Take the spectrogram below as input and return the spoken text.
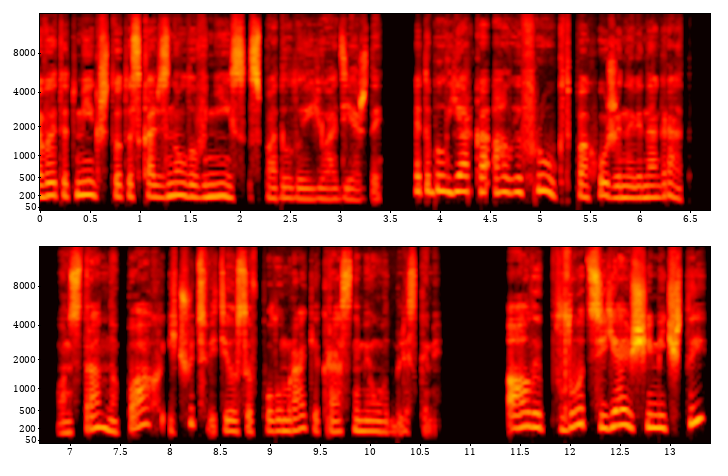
В этот миг что-то скользнуло вниз с подола ее одежды. Это был ярко-алый фрукт, похожий на виноград. Он странно пах и чуть светился в полумраке красными отблесками. Алый плод сияющей мечты?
